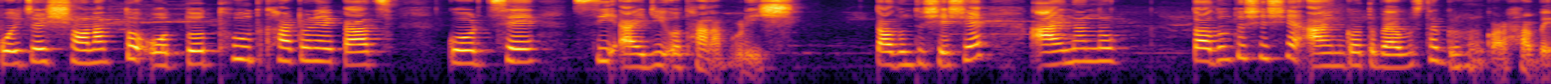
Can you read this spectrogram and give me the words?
পরিচয় শনাক্ত ও তথ্য উদ্ঘাটনের কাজ করছে সিআইডি ও থানা পুলিশ। তদন্ত শেষে আইনানুগ তদন্ত শেষে আইনগত ব্যবস্থা গ্রহণ করা হবে।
